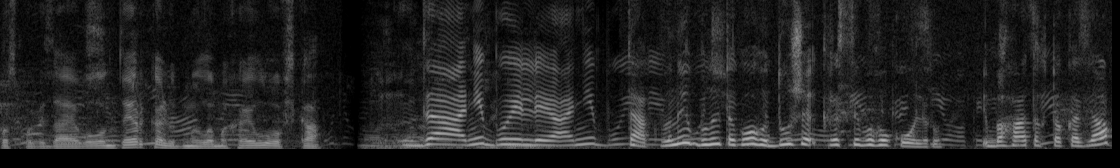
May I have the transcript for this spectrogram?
розповідає волонтерка Людмила Михайловська. Да, они были, они были. Так, вони були такого дуже красивого кольору. І багато хто казав,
